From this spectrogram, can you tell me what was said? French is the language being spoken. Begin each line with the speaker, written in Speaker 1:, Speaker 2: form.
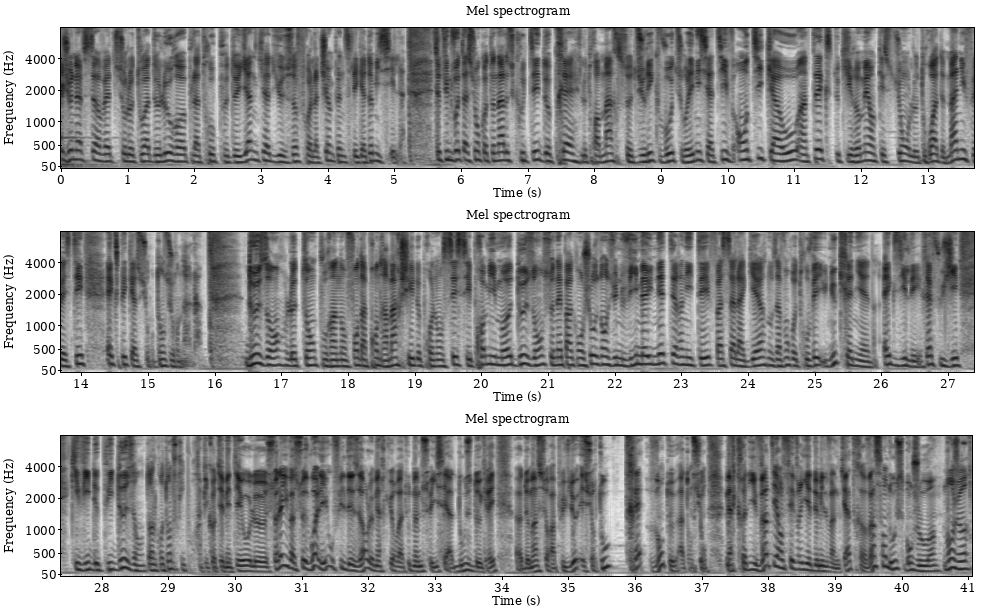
Speaker 1: Genève Servette sur le toit de l'Europe. La troupe de Yann Cadieux offre la Champions League à domicile. C'est une votation cantonale scrutée de près. Le 3 mars, Zurich vote sur l'initiative anti-chaos, un texte qui remet en question le droit de manifester. Explication dans ce journal. Deux ans, le temps pour un enfant d'apprendre à marcher, de prononcer ses premiers mots. Deux ans, ce n'est pas grand-chose dans une vie, mais une éternité. Face à la guerre, nous avons retrouvé une Ukrainienne exilée, réfugiée, qui vit depuis deux ans dans le canton de Fribourg.
Speaker 2: Et puis côté météo, le soleil va se voiler au fil des heures. Le mercure va tout de même se hisser à 12 degrés. Euh, demain sera pluvieux et surtout très venteux. Attention, mercredi 21 février 2024, Vincent Douce, bonjour.
Speaker 1: Bonjour.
